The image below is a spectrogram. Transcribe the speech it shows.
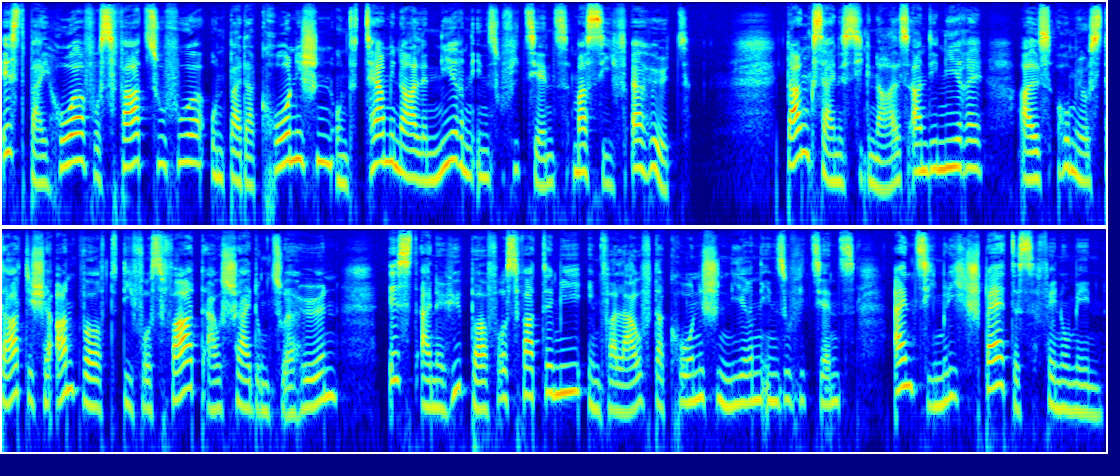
ist bei hoher Phosphatzufuhr und bei der chronischen und terminalen Niereninsuffizienz massiv erhöht. Dank seines Signals an die Niere, als homöostatische Antwort die Phosphatausscheidung zu erhöhen, ist eine Hyperphosphatämie im Verlauf der chronischen Niereninsuffizienz ein ziemlich spätes Phänomen.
